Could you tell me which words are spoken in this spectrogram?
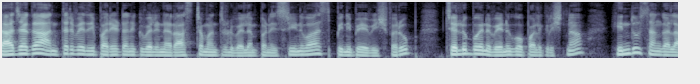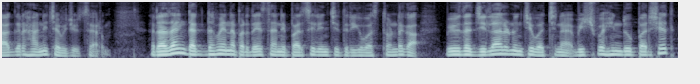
తాజాగా అంతర్వేది పర్యటనకు వెళ్ళిన రాష్ట్ర మంత్రులు వెలంపని శ్రీనివాస్ పినిపే విశ్వరూప్ చెల్లుబోయిన వేణుగోపాలకృష్ణ హిందూ సంఘాల ఆగ్రహాన్ని చవిచూశారు. రథం దగ్ధమైన ప్రదేశాన్ని పరిశీలించి తిరిగి వస్తుండగా వివిధ జిల్లాల నుంచి వచ్చిన విశ్వ హిందూ పరిషత్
